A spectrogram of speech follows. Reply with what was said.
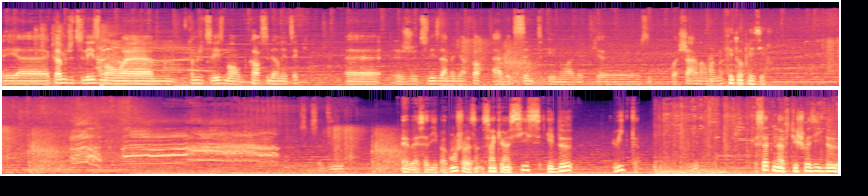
Et euh, comme j'utilise mon euh, comme j'utilise mon corps cybernétique, euh, j'utilise la manière forte avec Synth et non avec euh, c'est quoi Char normalement? Fais-toi plaisir. Qu'est-ce que ça dit? Eh ben, ça dit pas grand-chose. 5 et 1, 6 et 2, 8. 7, 9, tu choisis 2.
